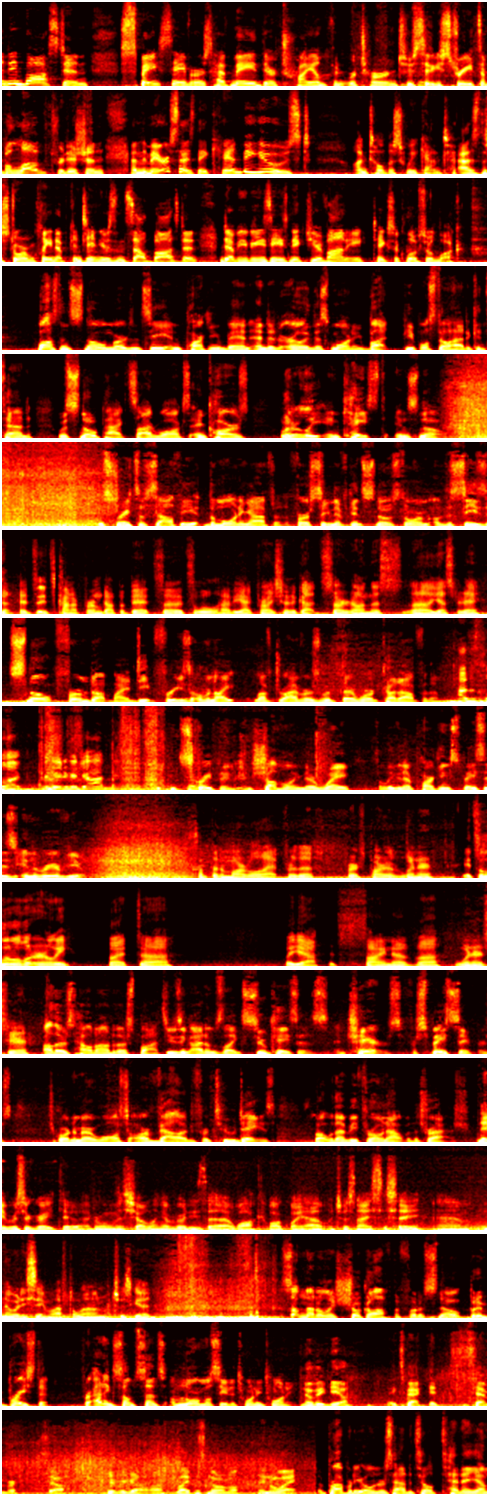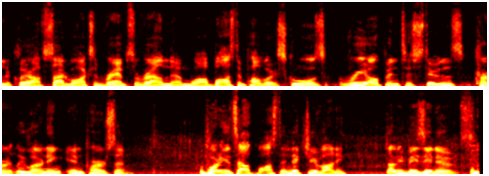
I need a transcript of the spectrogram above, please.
And in Boston, space savers have made their triumphant return to city streets, a beloved tradition, and the mayor says they can be used until this weekend. As the storm cleanup continues in South Boston, WBZ's Nick Giovanni takes a closer look. Boston's snow emergency and parking ban ended early this morning, but people still had to contend with snow-packed sidewalks and cars literally encased in snow. The streets of Southie the morning after the first significant snowstorm of the season. It's, it's kind of firmed up a bit, so it's a little heavy. I probably should have gotten started on this uh, yesterday. Snow firmed up by a deep freeze overnight left drivers with their work cut out for them. How's this look? Am I doing a good job? Scraping and shoveling their way to leaving their parking spaces in the rear view. Something to marvel at for the first part of winter. It's a little early, but uh, but yeah, it's a sign of uh, winter's here. Others held onto their spots using items like suitcases and chairs for space savers, which according to Mayor Walsh are valid for two days, but will then be thrown out with the trash. Neighbors are great too. Everyone was shoveling everybody's uh, walk walkway out, which was nice to see. Um, nobody seemed left alone, which was good. Some not only shook off the foot of snow, but embraced it for adding some sense of normalcy to 2020. No big deal. Expected. It's December, so Here we go, huh? life is normal in a way. The property owners had until 10 a.m. to clear off sidewalks and ramps around them, while Boston Public Schools reopened to students currently learning in person. Reporting in South Boston, Nick Giovanni, WBZ News.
